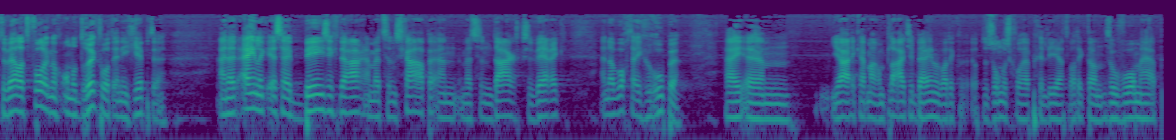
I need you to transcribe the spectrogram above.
Terwijl het volk nog onderdrukt wordt in Egypte. En uiteindelijk is hij bezig daar en met zijn schapen en met zijn dagelijkse werk. En dan wordt hij geroepen. Hij, um, ja, ik heb maar een plaatje bij me wat ik op de zonderschool heb geleerd, wat ik dan zo voor me heb.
